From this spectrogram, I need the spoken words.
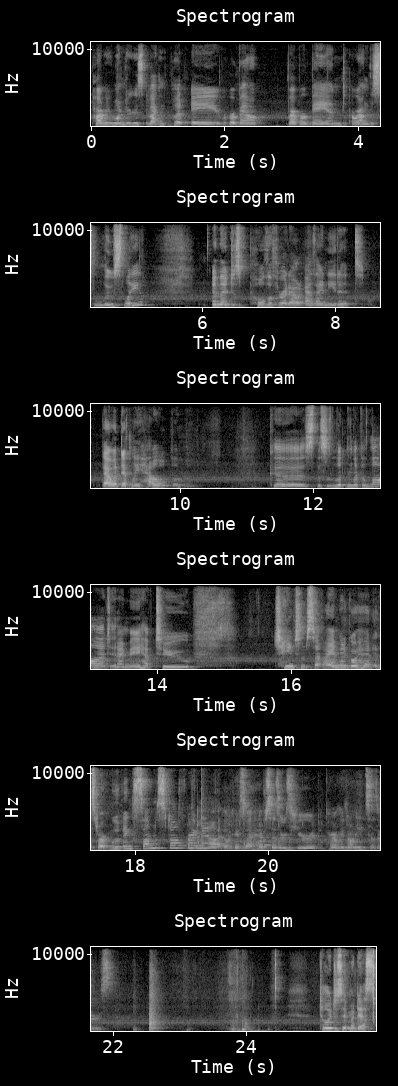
Part of me wonders if I can put a rubber rubber band around this loosely and then just pull the thread out as I need it. That would definitely help because this is looking like a lot and I may have to change some stuff. I am going to go ahead and start moving some stuff right now. Okay, so I have scissors here. Apparently don't need scissors. Totally just hit my desk.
